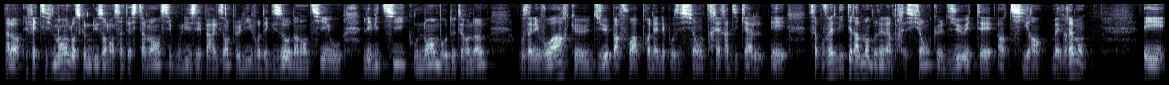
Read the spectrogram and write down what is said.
Alors, effectivement, lorsque nous lisons l'Ancien Testament, si vous lisez par exemple le livre d'Exode en entier, ou Lévitique, ou Nombre, ou Deutéronome, vous allez voir que Dieu parfois prenait des positions très radicales et ça pouvait littéralement donner l'impression que Dieu était un tyran, mais vraiment. Et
